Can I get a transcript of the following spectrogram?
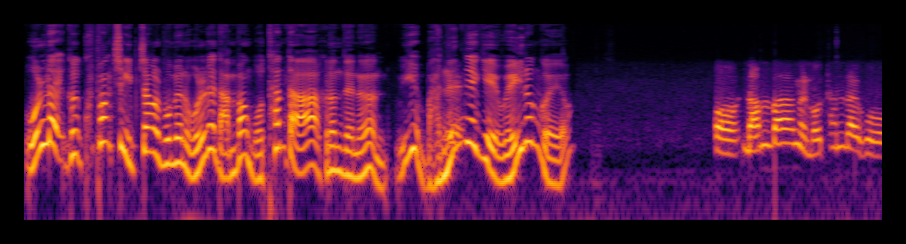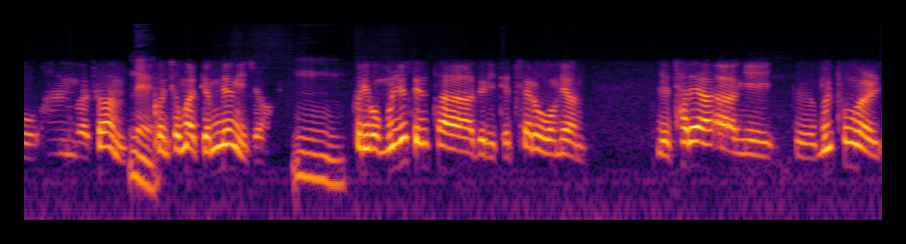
원래 그 쿠팡 측 입장을 보면 원래 난방 못 한다. 그런 데는 이게 맞는 네. 얘기예요. 왜 이런 거예요? 어, 난방을 못 한다고 하는 것은 네. 그건 정말 변명이죠. 음. 그리고 물류센터들이 대체로 오면 이제 차량이 그 물품을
